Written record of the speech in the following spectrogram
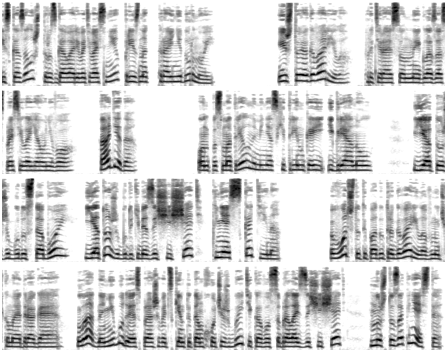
и сказал, что разговаривать во сне — признак крайне дурной. «И что я говорила?» — протирая сонные глаза, спросила я у него. «А, деда?» Он посмотрел на меня с хитринкой и грянул. «Я тоже буду с тобой, я тоже буду тебя защищать, князь скотина». Вот что ты под утро говорила, внучка моя дорогая. Ладно, не буду я спрашивать, с кем ты там хочешь быть и кого собралась защищать, но что за князь-то?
